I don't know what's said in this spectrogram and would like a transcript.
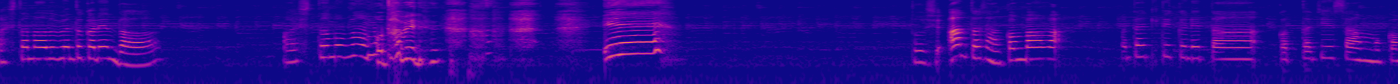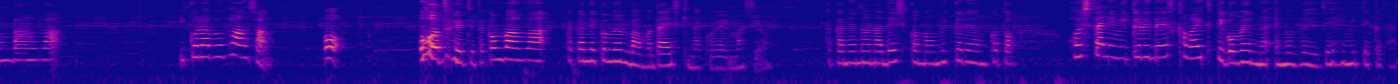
明日のアドベントカレンダー？明日の分も食べる？え えー、どうしよう。あんたさんこんばんは。また来てくれた。ゴッタじいさんもこんばんは。イコラブファンさん。おおとか言ってた。こんばんは。高猫メンバーも大好きな子がいますよ。高根のなでしこのみくるんこと星谷みくるです。可愛くてごめんな MV ぜひ見てください。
